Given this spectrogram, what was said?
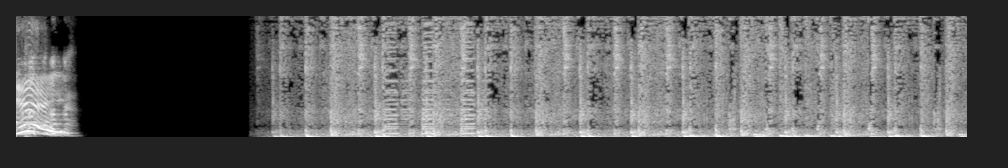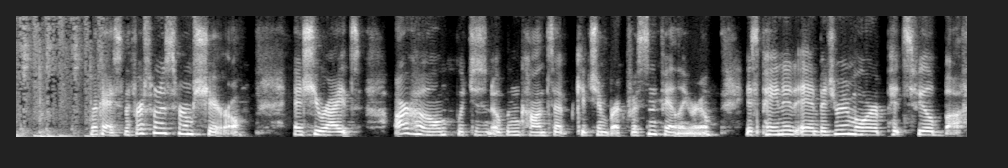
Yay! Okay, so the first one is from Cheryl. And she writes Our home, which is an open concept kitchen, breakfast, and family room, is painted in Benjamin Moore Pittsfield buff.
